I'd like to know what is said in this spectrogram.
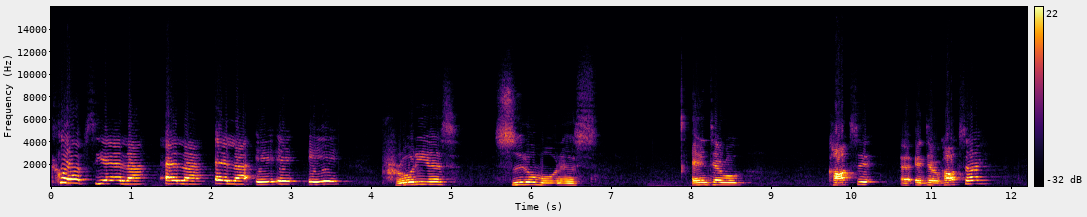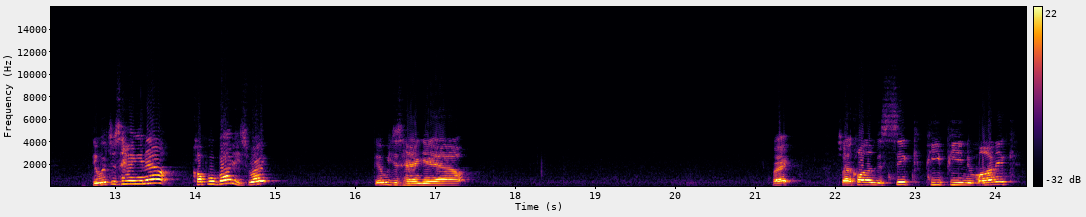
Klebsiella, Ella, Ella, E, E, E, Proteus, Pseudomonas, Enterococci, uh, Enterococci, they were just hanging out. Couple buddies, right? They were just hanging out. Right? So I call them the sick PP mnemonic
